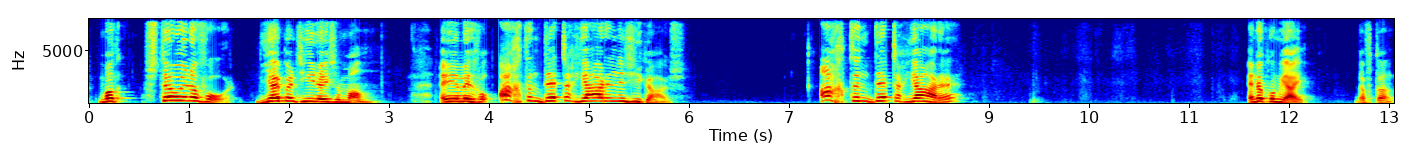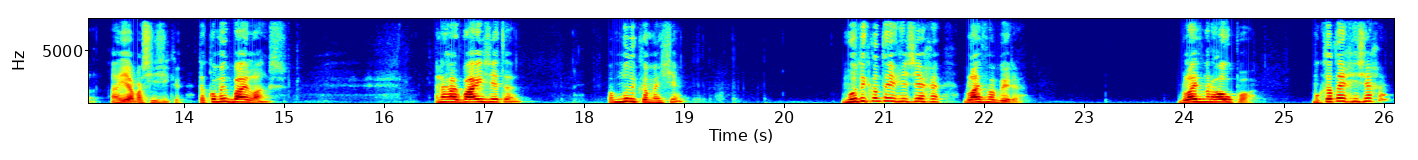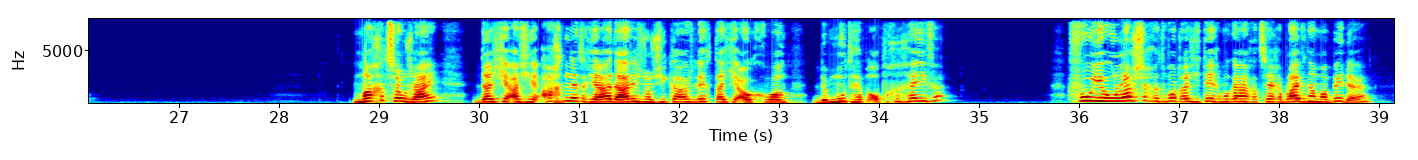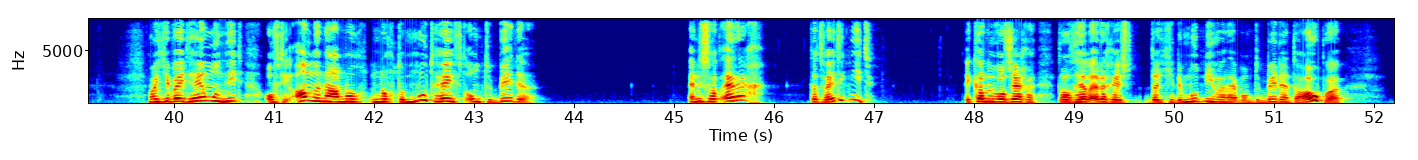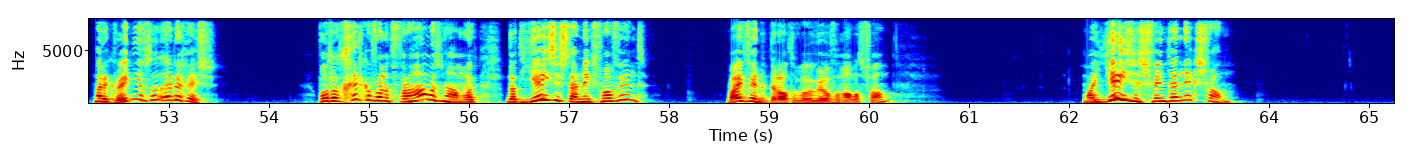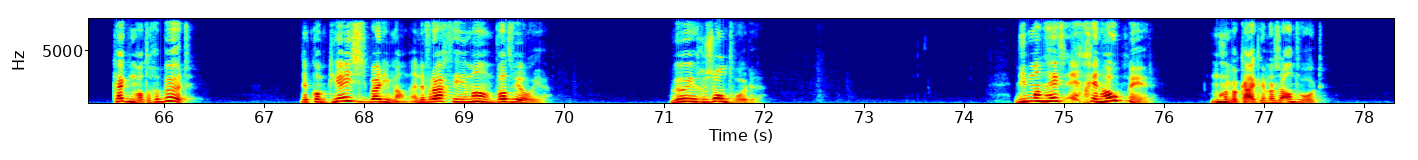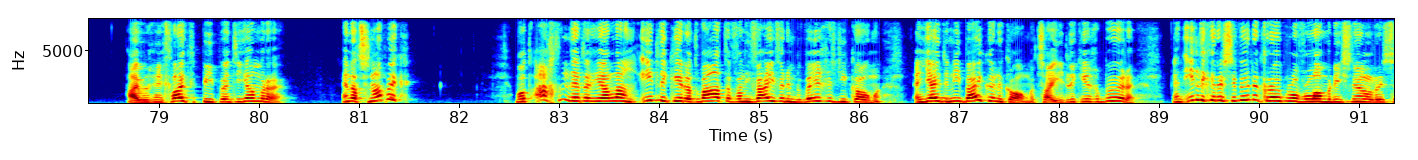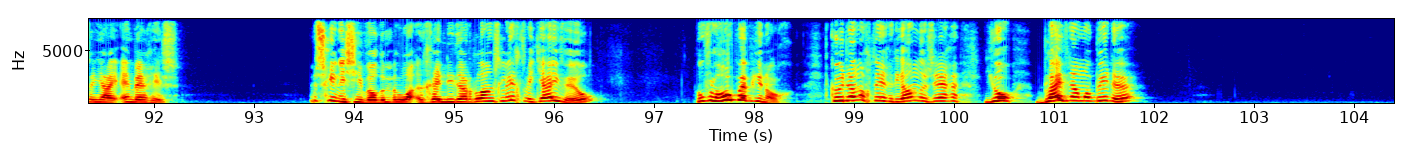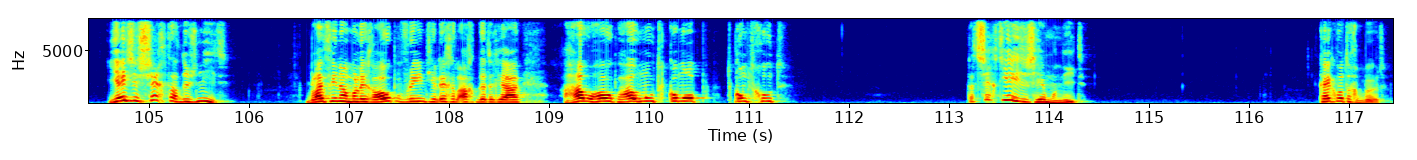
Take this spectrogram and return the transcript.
Want stel je nou voor, jij bent hier deze man. En je ligt al 38 jaar in een ziekenhuis. 38 jaar hè? En dan kom jij. Of dan, oh ja, was je zieke. Dan kom ik bij langs. En dan ga ik bij je zitten. Wat moet ik dan met je? Moet ik dan tegen je zeggen, blijf maar bidden? Blijf maar hopen. Moet ik dat tegen je zeggen? Mag het zo zijn dat je als je 38 jaar daar in zo'n ziekenhuis ligt, dat je ook gewoon de moed hebt opgegeven? Voel je hoe lastig het wordt als je tegen elkaar gaat zeggen: blijf nou maar bidden? Want je weet helemaal niet of die ander nou nog, de moed heeft om te bidden. En is dat erg? Dat weet ik niet. Ik kan nu wel zeggen dat het heel erg is dat je de moed niet meer hebt om te bidden en te hopen, maar ik weet niet of dat erg is. Want het gekke van het verhaal is namelijk dat Jezus daar niks van vindt. Wij vinden er altijd wel van alles van. Maar Jezus vindt er niks van. Kijk maar wat er gebeurt. Dan komt Jezus bij die man en dan vraagt hij die man: Wat wil je? Wil je gezond worden? Die man heeft echt geen hoop meer. Maar kijken naar zijn antwoord. Hij begint gelijk te piepen en te jammeren. En dat snap ik. Want 38 jaar lang, iedere keer dat water van die vijver in beweging zien komen. En jij er niet bij kunnen komen. Het zou iedere keer gebeuren. En iedere keer is er weer een kreupel of een lammer die sneller is dan jij en weg is. Misschien is hij wel degene die daar het langs ligt, weet jij veel. Hoeveel hoop heb je nog? Kun je dan nog tegen die ander zeggen: joh, blijf nou maar bidden? Jezus zegt dat dus niet. Blijf je nou maar liggen hopen, vriend. Je ligt al 38 jaar. Hou hoop, hou moed, kom op. Het komt goed. Dat zegt Jezus helemaal niet. Kijk wat er gebeurt.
